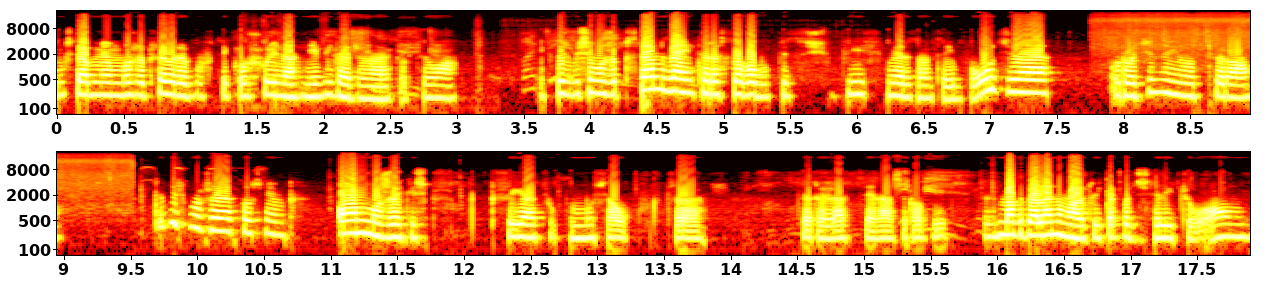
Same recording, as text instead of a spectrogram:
musiałabym ją może przebrać, bo w tej koszuli nawet nie widać, że ona jest otyła. I ktoś by się może psem zainteresował, bo pies śpi w śmierdzącej budzie. Urodziny jutro. Ty byś może jakoś, nie wiem, on może jakieś przy- przyjaciół by musiał, kurczę, te relacje nadrobić. Z Magdaleną, ale tu i tak będzie się liczył on.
